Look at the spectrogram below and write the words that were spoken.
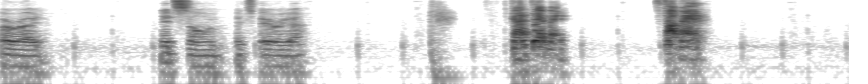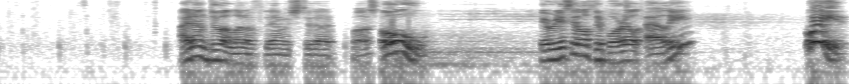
Alright. It's zone. It's area. God damn it! Stop it! I don't do a lot of damage to that boss. Oh! Irithyll of the Boreal Valley? Wait!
